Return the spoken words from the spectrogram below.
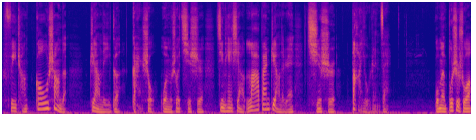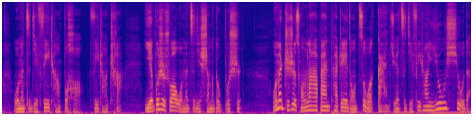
非常高尚的这样的一个感受，我们说，其实今天像拉班这样的人，其实大有人在。我们不是说我们自己非常不好、非常差，也不是说我们自己什么都不是。我们只是从拉班他这种自我感觉自己非常优秀的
